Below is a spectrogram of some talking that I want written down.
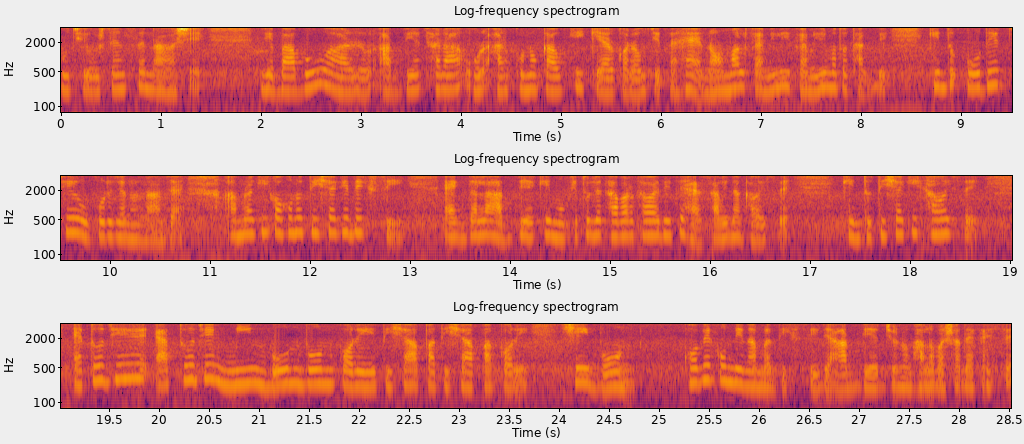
বুঝে, ওর সেন্সে না আসে যে বাবু আর আদবিয়া ছাড়া ওর আর কোনো কাউকেই কেয়ার করা উচিত না। হ্যাঁ নর্মাল ফ্যামিলি ফ্যামিলির মতো থাকবে। কিন্তু ওদের চেয়ে উপরে যেন না যায়, আমরা কি কখনো তিশাকে দেখছি? একবেলা আদবিয়াকে মুখে তুলে খাবার খাওয়াই দিতে হ্যাঁ সাবিনা খাওয়াইছে। কিন্তু তিশা কি খাওয়াইছে? এত যে এত যে মিম বোন বোন করে, তিশা আপা তিশা আপা করে, সেই বোন কবে কোন দিন আমরা দেখছি যে আদবিয়ার জন্য ভালোবাসা দেখাইছে?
